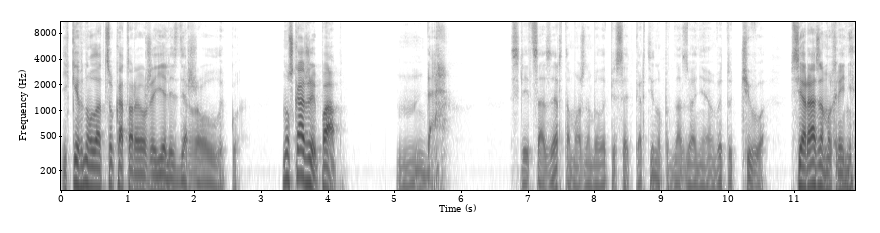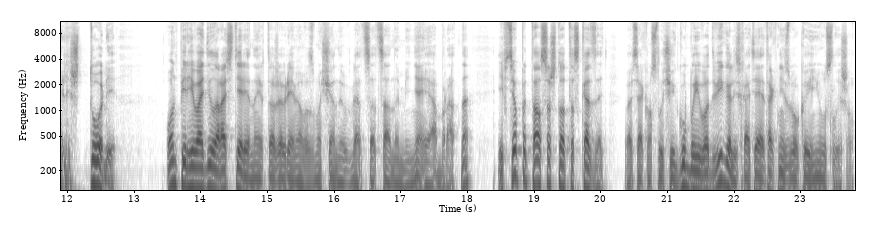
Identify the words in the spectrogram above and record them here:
и кивнул отцу, который уже еле сдерживал улыбку. «Ну скажи, пап!» «Да...» С лица Зерта можно было писать картину под названием «Вы тут чего? Все разом охренели, что ли?» Он переводил растерянный и в то же время возмущенный взгляд с отца на меня и обратно, и все пытался что-то сказать. Во всяком случае, губы его двигались, хотя я так ни звука и не услышал.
